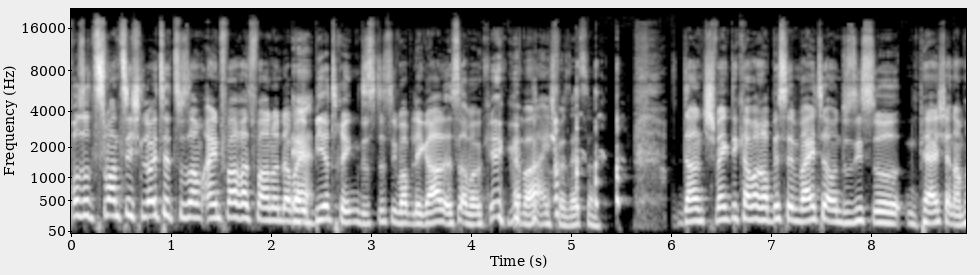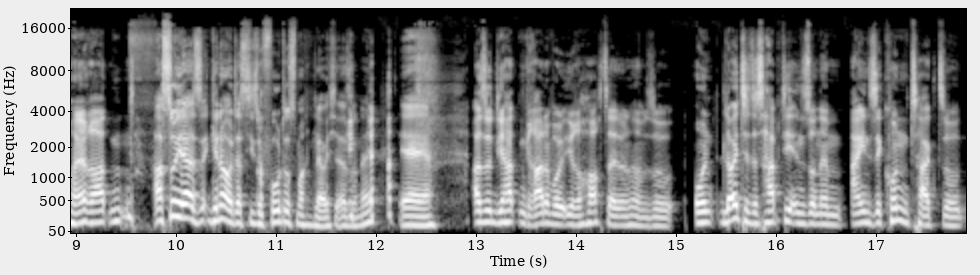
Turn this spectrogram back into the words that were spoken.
wo so 20 Leute zusammen ein Fahrrad fahren und dabei Ja. Bier trinken, dass das überhaupt legal ist, aber okay. gut. Aber eigentlich seltsam. Dann schwenkt die Kamera ein bisschen weiter und du siehst so ein Pärchen am heiraten. Ach so, ja, so- genau, dass die so Fotos machen, glaube ich. Also, ne? Ja, ja. Also die hatten gerade wohl ihre Hochzeit und haben so. Und Leute, das habt ihr in so einem Ein-Sekunden-Takt, so einen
